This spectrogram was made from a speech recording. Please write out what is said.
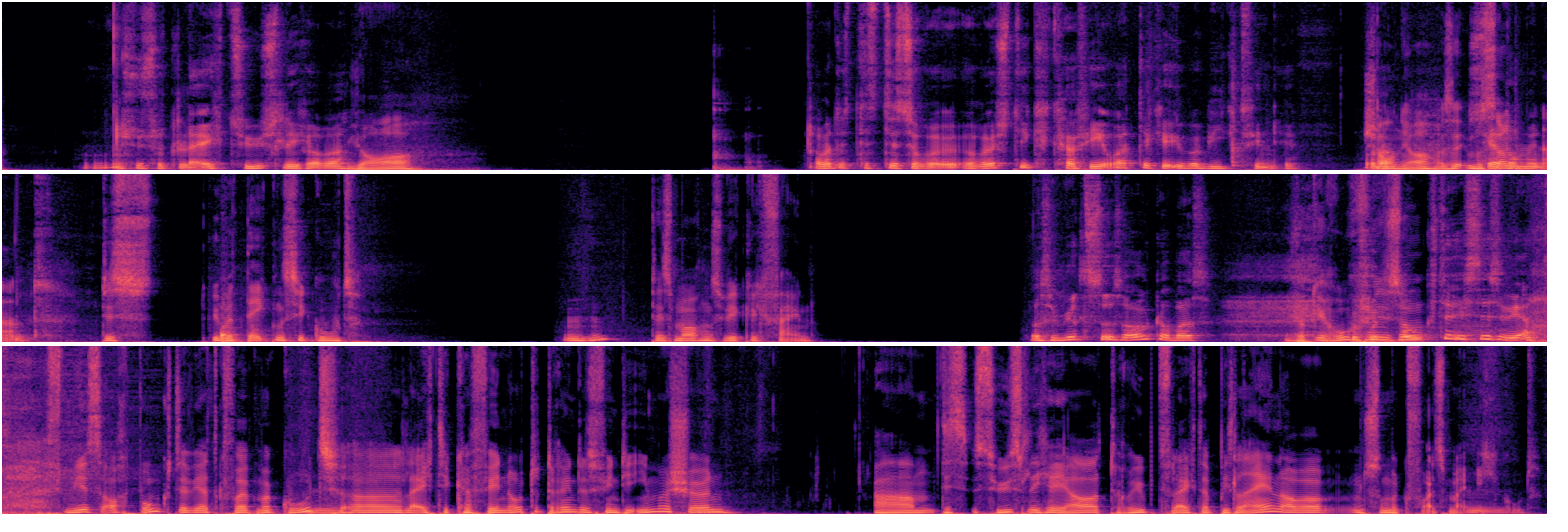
Es ist halt leicht süßlich, aber. Ja. Aber das, das, das röstig kaffeeartige überwiegt, finde ich. Oder Schon, ja. Also ich muss sehr sagen, dominant. Das überdecken sie gut. Mhm. Das machen sie wirklich fein. Was würdest du sagen, Thomas? Ja, Geruch, Wie viele Punkte ist es wert? Mir ist auch Punkte wert, gefällt mir gut. Mhm. Äh, leichte Kaffeenote drin, das finde ich immer schön. Mhm. Ähm, das Süßliche, ja, trübt vielleicht ein bisschen ein, aber in Summe gefällt es mir eigentlich mhm. gut.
